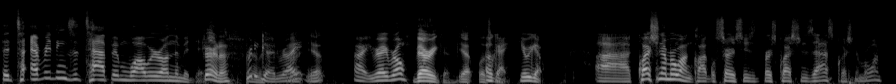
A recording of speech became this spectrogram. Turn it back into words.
the t- everything's a tap in while we were on the midday. Fair enough. Pretty fair good, enough. right? Yep. All right, you ready to roll? Very good. Yep. Let's go. okay, here we go. Uh, question number one. Clock will start as soon as the first question is asked. Question number one.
